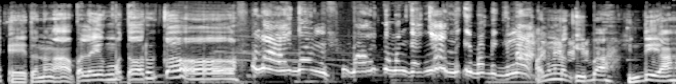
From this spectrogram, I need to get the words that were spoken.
Eto na nga pala yung motor ko. Wala, idol. Bakit naman ganyan? Nag-iba bigla. Anong nag-iba? Hindi ah.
